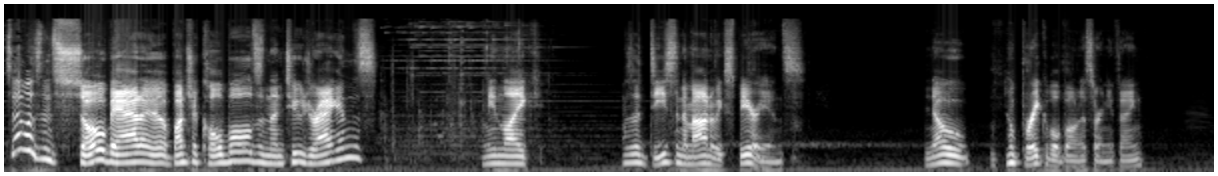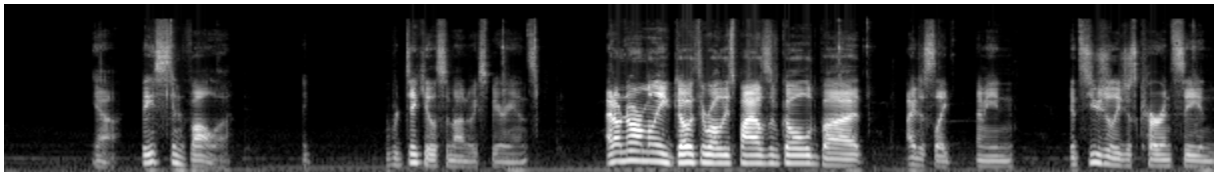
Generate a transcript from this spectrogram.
So that wasn't so bad. A bunch of kobolds and then two dragons. I mean, like, it was a decent amount of experience. No, no breakable bonus or anything. Based in Vala. Like, ridiculous amount of experience. I don't normally go through all these piles of gold, but I just like, I mean, it's usually just currency and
